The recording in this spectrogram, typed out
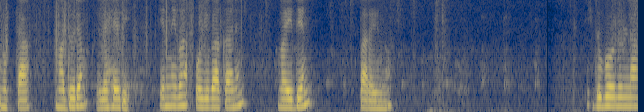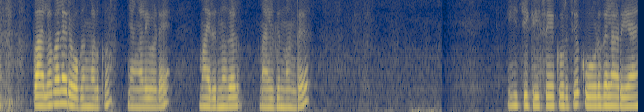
മുട്ട മധുരം ലഹരി എന്നിവ ഒഴിവാക്കാനും വൈദ്യൻ പറയുന്നു. ഇതുപോലുള്ള പല പല രോഗങ്ങൾക്കും ഞങ്ങളിവിടെ മരുന്നുകൾ നൽകുന്നുണ്ട്. ഈ ചികിത്സയെക്കുറിച്ച് കൂടുതൽ അറിയാൻ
